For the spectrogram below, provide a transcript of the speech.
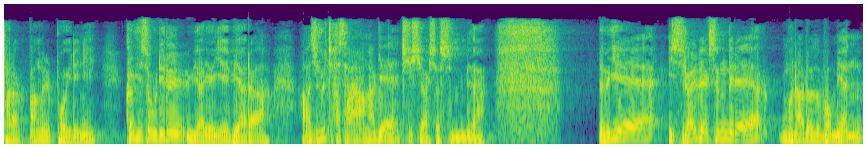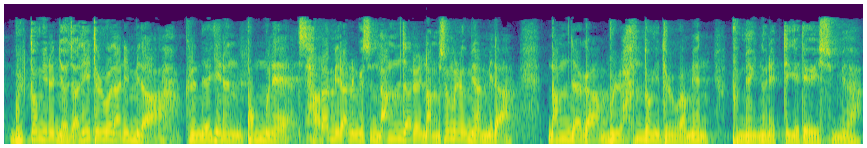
다락방을 보이리니 거기서 우리를 위하여 예비하라. 아주 자상하게 지시하셨습니다. 여기에 이스라엘 백성들의 문화로도 보면 물동이는 여자들이 들고 다닙니다. 그런 얘기는 본문에 사람이라는 것은 남자를 남성을 의미합니다. 남자가 물 한 동이 들고 가면 분명히 눈에 띄게 되어 있습니다.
